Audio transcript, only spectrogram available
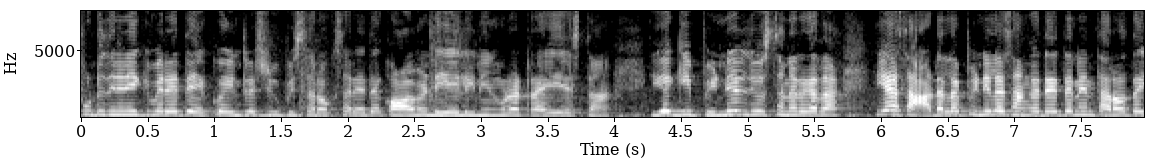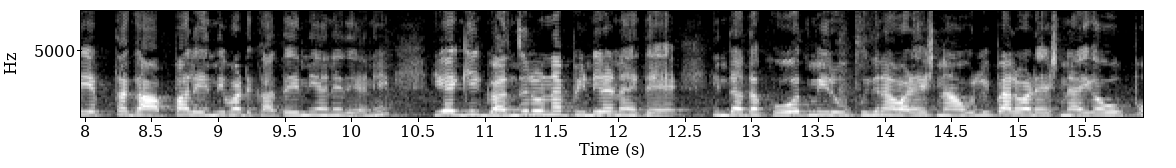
ఫుడ్ తినడానికి మీరైతే ఎక్కువ ఇంట్రెస్ట్ చూపిస్తారు ఒకసారి అయితే కామెంట్ చేయాలి నేను కూడా ట్రై చేస్తాను ఇక ఈ పిండిలు చూస్తున్నారు కదా ఇక సాడల పిండిల సంగతి అయితే నేను తర్వాత చెప్తా. గా అప్పాలు ఏంది వాటి కథ పోయింది అనేది కానీ ఇక ఈ గంజులు ఉన్న పిండిలను అయితే ఇంత కొత్తిమీర పుదీనా పడేసిన ఉల్లిపాయలు పడేసిన ఇక ఉప్పు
